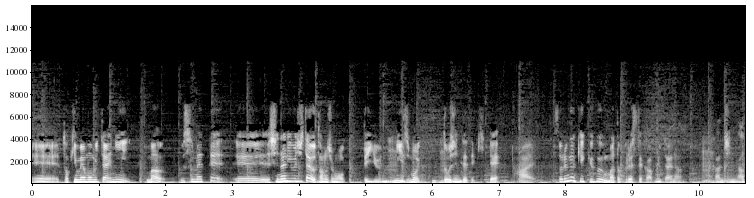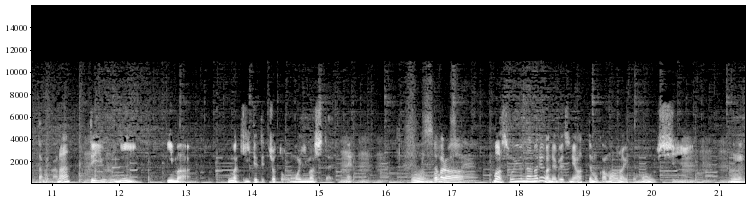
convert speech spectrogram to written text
えー、ときメモみたいに、まあ、薄めて、えー、シナリオ自体を楽しもうっていうニーズも同時に出てきて、うん、はい。それが結局またプレステかみたいな感じになったのかなっていうふうに、今、今聞いててちょっと思いましたよね。うん、うんうん、だから、ね、まあそういう流れはね、別にあっても構わないと思うし、うん、うん、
